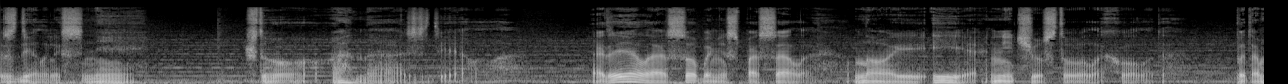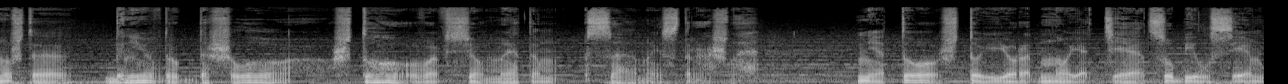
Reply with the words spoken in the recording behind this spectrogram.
сделали с ней что она сделала. Одеяло особо не спасало, но и Ия не чувствовала холода, потому что до нее вдруг дошло, что во всем этом самое страшное – не то, что ее родной отец убил семь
